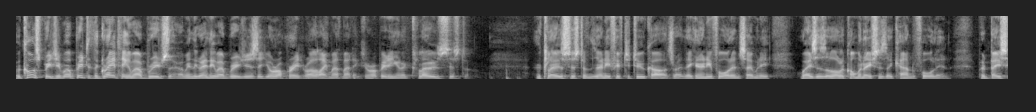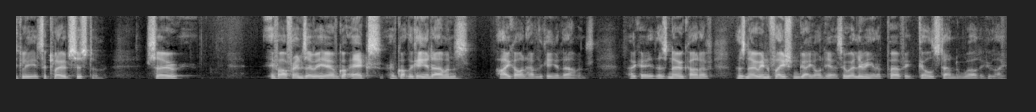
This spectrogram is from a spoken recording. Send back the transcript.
of course, bridge. Well, bridge. The great thing about bridge, though, I mean, the great thing about bridge is that you're operating rather like mathematics. You're operating in a closed system a closed system. There's only 52 cards, right? They can only fall in so many ways. There's a lot of combinations they can fall in, but basically it's a closed system. So if our friends over here have got X, have got the King of Diamonds, I can't have the King of Diamonds. Okay, there's no kind of there's no inflation going on here. So we're living in a perfect gold standard world, if you like,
